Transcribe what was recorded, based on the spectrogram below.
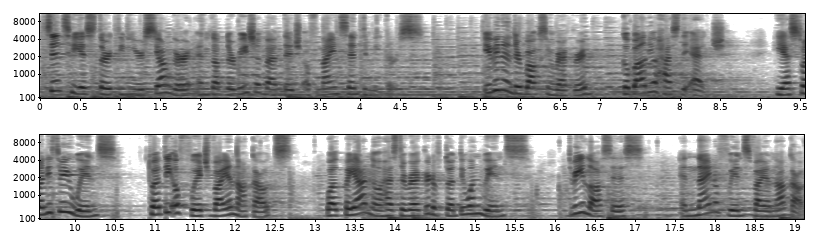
since he is 13 years younger and got the reach advantage of 9 centimeters. Even in their boxing record, Gaballo has the edge. He has 23 wins, 20 of which via knockouts, while Payano has the record of 21 wins, 3 losses, and 9 of wins via knockout.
